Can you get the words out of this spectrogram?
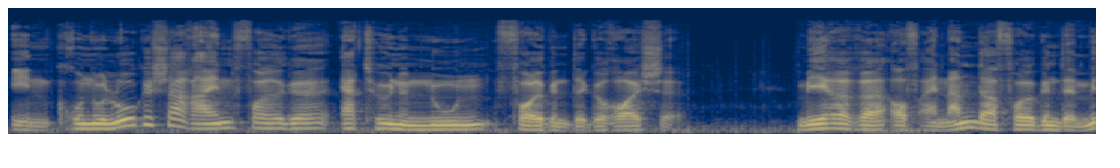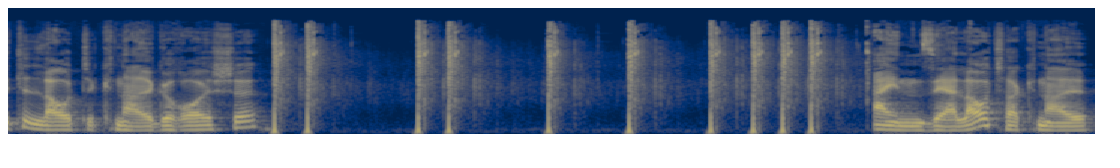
In chronologischer Reihenfolge ertönen nun folgende Geräusche. Mehrere aufeinanderfolgende mittellaute Knallgeräusche. Ein sehr lauter Knall.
